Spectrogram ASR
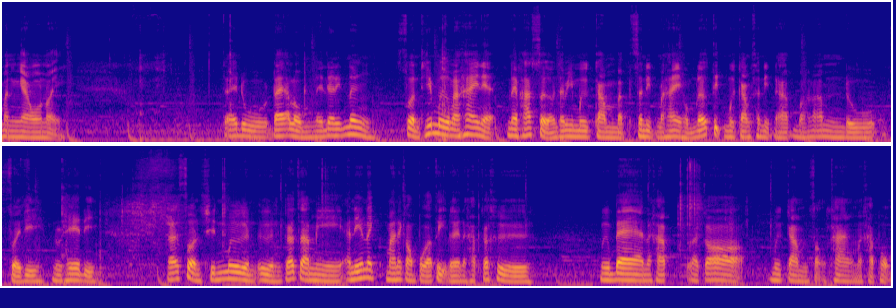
มันเงาหน่อย จะได้ดูได้อารมณ์ในเรื่องนิดนึง ส่วนที่มือมาให้เนี่ยในพาร์ทเสริมจะมีมือกำแบบสนิทมาให้ผมเลือกติดมือกำสนิทนะครับเพราะว่ามันดูสวยดีดูเท่ดี และส่วนชิ้นมืออื่นๆก็จะมีอันนี้มาในกล่องปกติเลยนะครับ ก็คือมือแบนะครับ แล้วก็มือกำสองข้างนะครับผม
